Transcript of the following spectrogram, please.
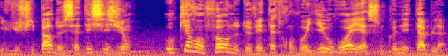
il lui fit part de sa décision. Aucun renfort ne devait être envoyé au roi et à son connétable.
